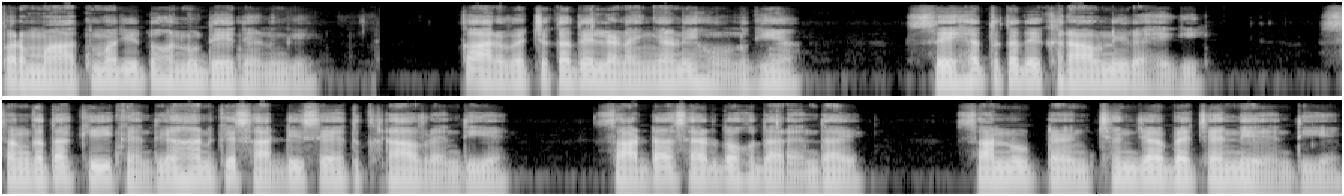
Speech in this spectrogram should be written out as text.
ਪਰਮਾਤਮਾ ਜੀ ਤੁਹਾਨੂੰ ਦੇ ਦੇਣਗੇ। ਘਰ ਵਿੱਚ ਕਦੇ ਲੜਾਈਆਂ ਨਹੀਂ ਹੋਣਗੀਆਂ। ਸਿਹਤ ਕਦੇ ਖਰਾਬ ਨਹੀਂ ਰਹੇਗੀ। ਸੰਗਤਾਂ ਕੀ ਕਹਿੰਦੀਆਂ ਹਨ ਕਿ ਸਾਡੀ ਸਿਹਤ ਖਰਾਬ ਰਹਿੰਦੀ ਹੈ ਸਾਡਾ ਸਿਰ ਦੁਖਦਾ ਰਹਿੰਦਾ ਹੈ ਸਾਨੂੰ ਟੈਨਸ਼ਨ ਜਾਂ ਬੇਚੈਨੀ ਰਹਿੰਦੀ ਹੈ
